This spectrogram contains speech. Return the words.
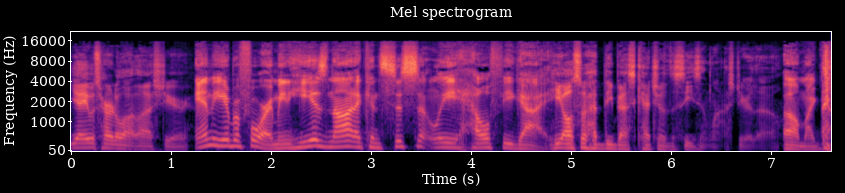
yeah, he was hurt a lot last year. and the year before. I mean, he is not a consistently healthy guy. He also had the best catch of the season last year, though. Oh my god!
